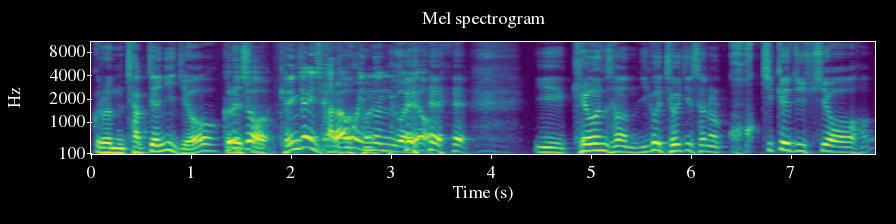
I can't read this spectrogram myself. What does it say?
그런 작전이죠. 그렇죠. 굉장히 잘하고 어, 있는 거예요. 이 개헌선 이거 저지선을 꼭 지켜주십시오.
